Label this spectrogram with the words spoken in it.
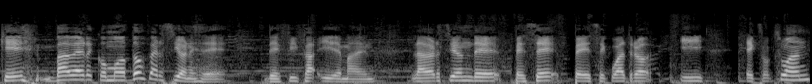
que va a haber como dos versiones de, de FIFA y de Madden. La versión de PC, PS4 y Xbox One.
